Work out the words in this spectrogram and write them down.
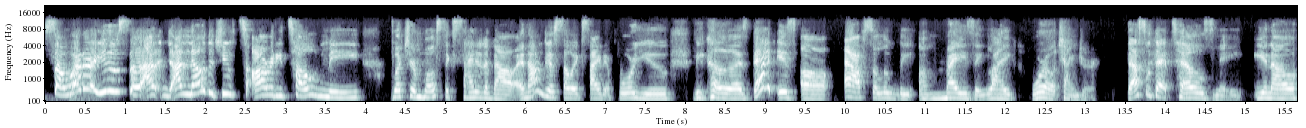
so what are you so I, I know that you've already told me what you're most excited about and i'm just so excited for you because that is uh absolutely amazing like world changer that's what that tells me, you know,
